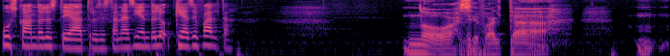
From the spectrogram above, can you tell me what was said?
buscando los teatros, están haciéndolo. ¿Qué hace falta? No, hace falta mm,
